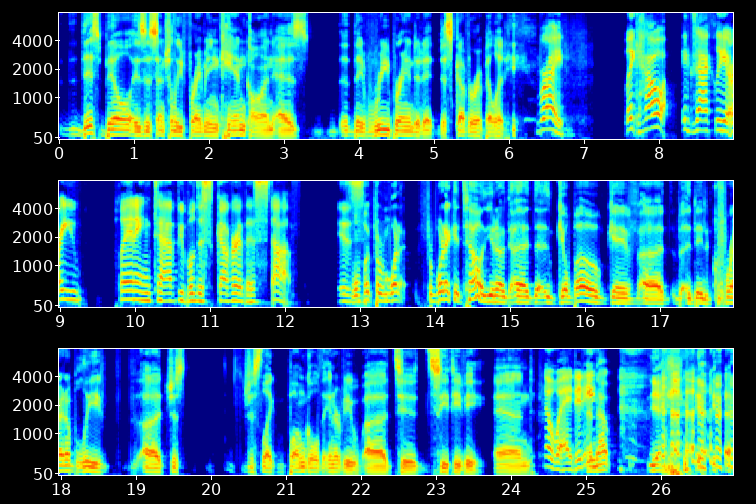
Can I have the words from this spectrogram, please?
this bill is essentially framing CanCon as they've rebranded it discoverability. Right. Like, how exactly are you planning to have people discover this stuff? Is Well, but from what from what I could tell, you know, uh, Guilbeault gave uh, an incredibly uh, just just like bungled interview uh, to CTV, and No way, did he? and that yeah, yeah.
